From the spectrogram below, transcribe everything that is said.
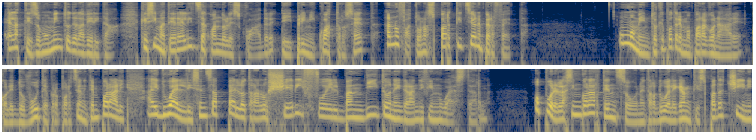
È l'atteso momento della verità, che si materializza quando le squadre, dei primi quattro set, hanno fatto una spartizione perfetta un momento che potremmo paragonare, con le dovute proporzioni temporali, ai duelli senza appello tra lo sceriffo e il bandito nei grandi film western. Oppure la singolar tenzone tra due eleganti spadaccini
